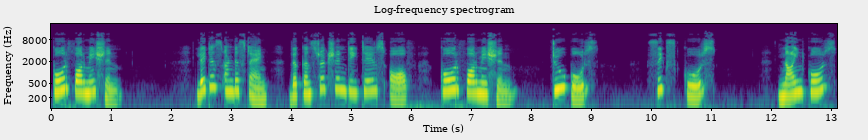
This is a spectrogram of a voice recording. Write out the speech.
Core formation. Let us understand the construction details of core formation. 2 cores, 6 cores, 9 cores,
